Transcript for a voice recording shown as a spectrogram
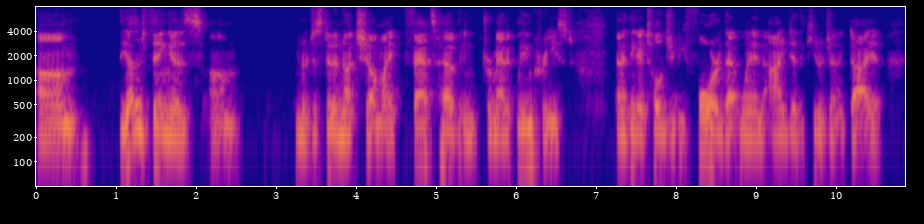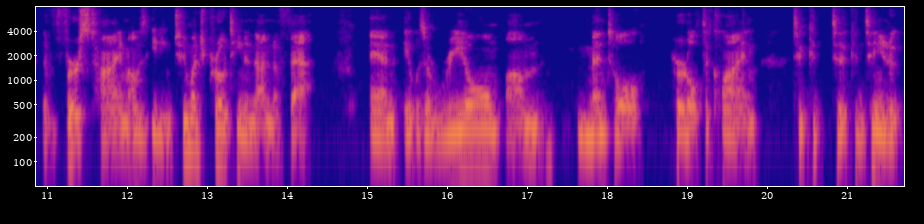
Um, the other thing is, um, you know, just in a nutshell, my fats have in, dramatically increased. And I think I told you before that when I did the ketogenic diet, the first time I was eating too much protein and not enough fat. And it was a real um, mental hurdle to climb to, to continue to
